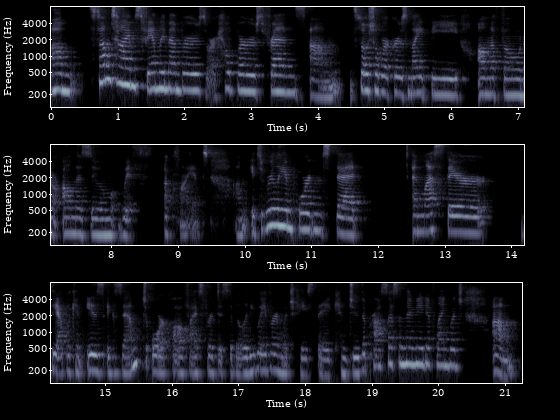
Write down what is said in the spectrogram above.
Um, sometimes family members or helpers, friends, um, social workers might be on the phone or on the Zoom with a client. Um, it's really important that unless they're the applicant is exempt or qualifies for a disability waiver, in which case they can do the process in their native language, um,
